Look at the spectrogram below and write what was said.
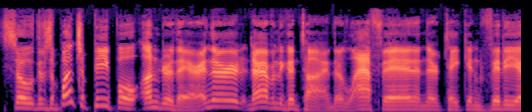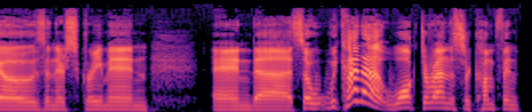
So there's a bunch of people under there, and they're they're having a good time. They're laughing and they're taking videos and they're screaming, and uh, so we kind of walked around the circumference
